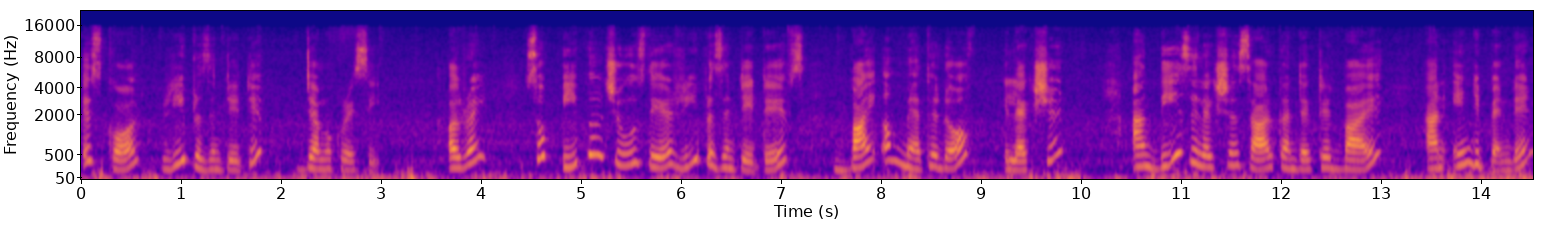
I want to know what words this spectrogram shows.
is called representative democracy. Alright, so people choose their representatives by a method of election and these elections are conducted by an independent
